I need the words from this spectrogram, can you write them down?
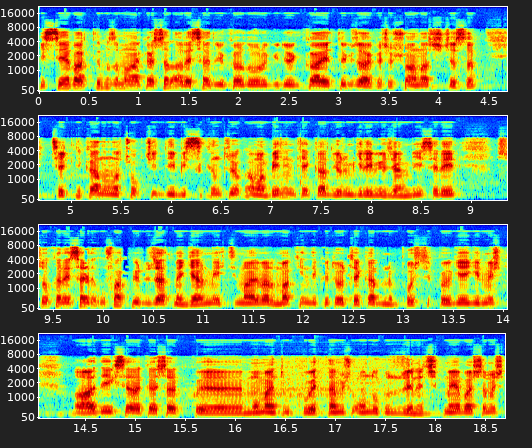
Hisseye baktığımız zaman arkadaşlar RSI de yukarı doğru gidiyor. Gayet de güzel arkadaşlar. Şu an açıkçası teknik anlamda çok ciddi bir sıkıntı yok ama benim tekrar diyorum girebileceğim bir hisse değil. Stok RSI'de ufak bir düzeltme gelme ihtimali var. MAC indikatör tekrar pozitif bölgeye girmiş. ADX'ler arkadaşlar momentum kuvvetlenmiş 19 üzerine çıkmaya başlamış.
